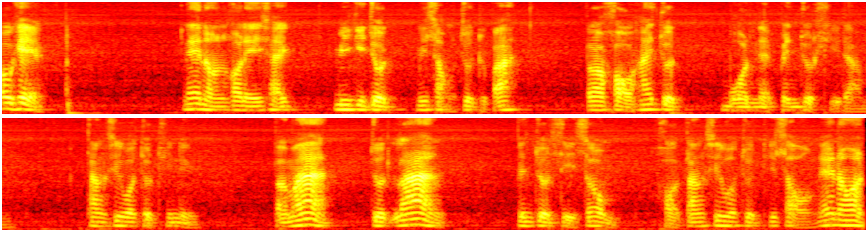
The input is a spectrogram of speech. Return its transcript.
โอเค แน่นอนข้อนี้ใช้มีกี่จุด มี 2 จุดถูกปะเราขอให้จุดบนเนี่ยเป็นจุดสีดำตั้งชื่อว่าจุดที่ 1 ต่อมาจุดล่างเป็นจุดสีส้ม ขอตั้งชื่อว่าจุดที่ 2 แน่นอน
